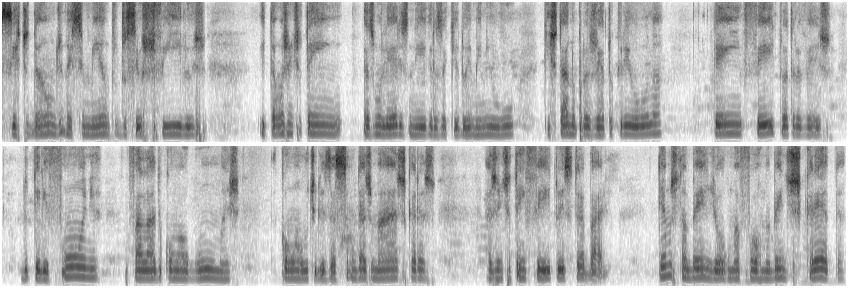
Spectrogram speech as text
certidão de nascimento dos seus filhos. Então a gente tem as mulheres negras aqui do MNU, que está no projeto Crioula, tem feito através do telefone, falado com algumas, com a utilização das máscaras. A gente tem feito esse trabalho. Temos também, de alguma forma bem discreta,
